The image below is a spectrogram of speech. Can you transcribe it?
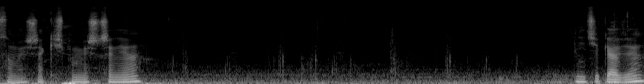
Są jeszcze jakieś pomieszczenia. Nieciekawie.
